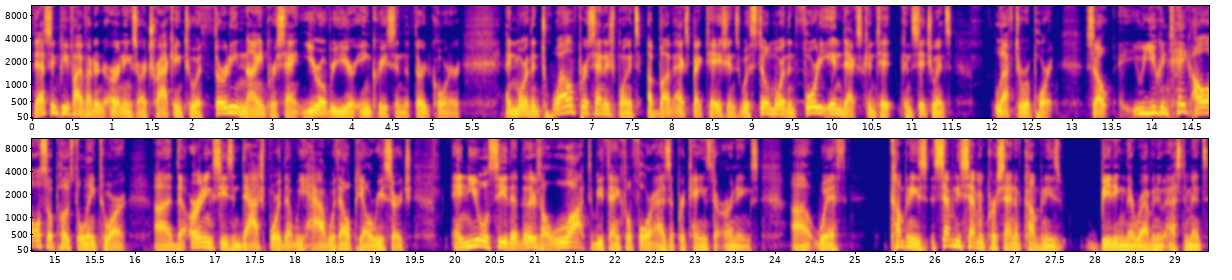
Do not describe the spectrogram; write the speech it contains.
The S&P 500 earnings are tracking to a 39% year over year increase in the third quarter and more than 12 percentage points above expectations with still more than 40 index constituents left to report. So you, you, can take. I'll also post a link to our uh, the earnings season dashboard that we have with LPL Research, and you will see that there's a lot to be thankful for as it pertains to earnings. Uh, with companies, seventy seven percent of companies beating their revenue estimates,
